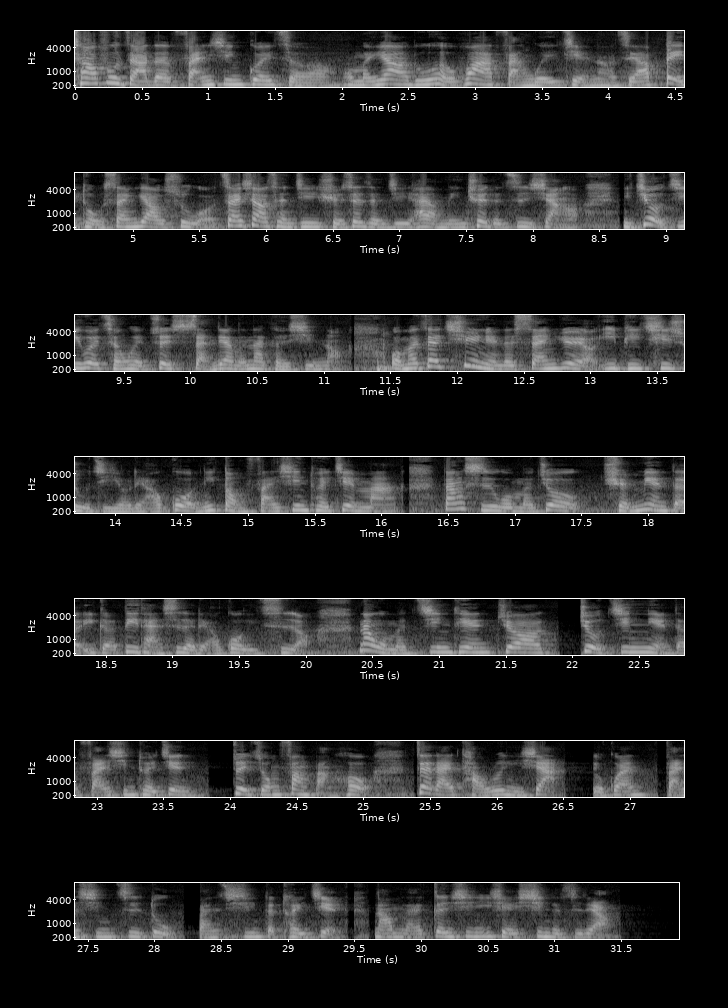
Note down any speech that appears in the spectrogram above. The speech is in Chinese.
超复杂的繁星规则哦，我们要如何化繁为简呢？只要背妥三要素哦，在校成绩、学测成绩，还有明确的志向哦，你就有机会成为最闪亮的那颗星哦。我们在去年的三月哦，EP 七十五集有聊过，你懂繁星推荐吗？当时我们就全面的一个地毯式的聊过一次哦。那我们今天就要就今年的繁星推荐最终放榜后，再来讨论一下。有关繁星制度、繁星的推荐，那我们来更新一些新的资料。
